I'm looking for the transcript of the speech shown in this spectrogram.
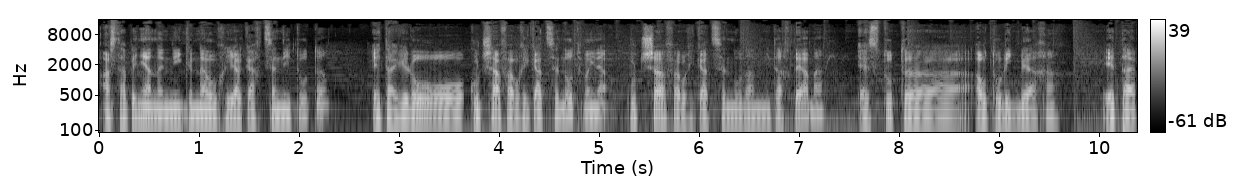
Aztapenean nik neurriak hartzen ditut, eta gero kutsa fabrikatzen dut, baina kutsa fabrikatzen dudan bitartean, ez dut uh, autorik behar. Eta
